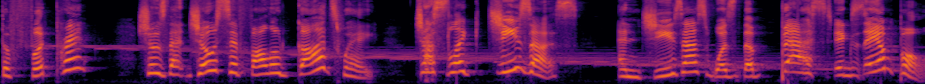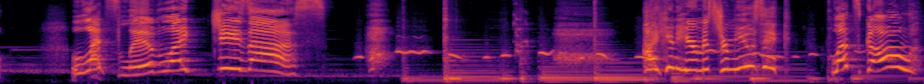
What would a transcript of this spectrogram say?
the footprint shows that Joseph followed God's way, just like Jesus. And Jesus was the best example. Let's live like Jesus! I can hear Mr. Music! Let's go!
